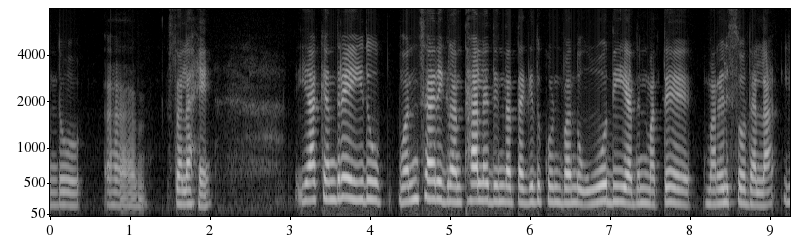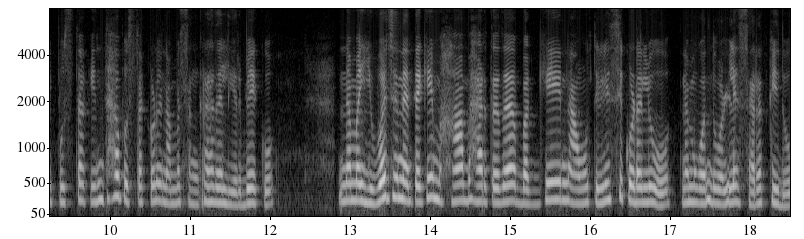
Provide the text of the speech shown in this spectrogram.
ಒಂದು ಸಲಹೆ. ಯಾಕಂದರೆ ಇದು ಒಂದು ಸಾರಿ ಗ್ರಂಥಾಲಯದಿಂದ ತೆಗೆದುಕೊಂಡು ಬಂದು ಓದಿ ಅದನ್ನು ಮತ್ತೆ ಮರಳಿಸೋದಲ್ಲ. ಈ ಪುಸ್ತಕ, ಇಂತಹ ಪುಸ್ತಕಗಳು ನಮ್ಮ ಸಂಗ್ರಹದಲ್ಲಿ ಇರಬೇಕು. ನಮ್ಮ ಯುವ ಜನತೆಗೆ ಮಹಾಭಾರತದ ಬಗ್ಗೆ ನಾವು ತಿಳಿಸಿಕೊಡಲು ನಮಗೊಂದು ಒಳ್ಳೆಯ ಸರಕಿದು.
